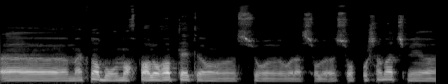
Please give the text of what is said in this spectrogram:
Euh, maintenant, bon, on en reparlera peut-être hein, sur euh, voilà sur le sur le prochain match, mais euh,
